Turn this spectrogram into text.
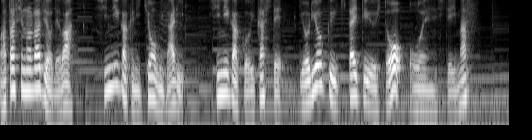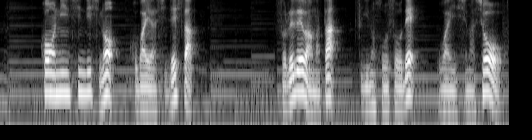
私のラジオでは心理学に興味があり心理学を活かしてよりよく生きたいという人を応援しています。公認心理師の小林でした。それではまた次の放送でお会いしましょう。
